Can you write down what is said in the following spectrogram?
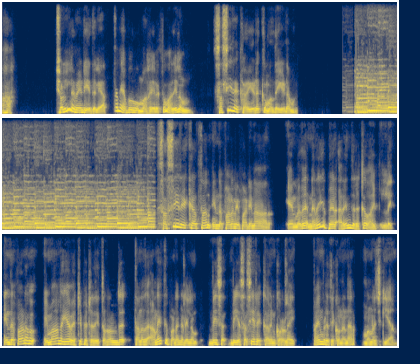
ஆஹா சொல்ல வேண்டியதில்லை அத்தனை அபூர்வமாக இருக்கும். அதிலும் சசிரேகா எடுக்கும் அந்த இடம். சசிரேகா தான் இந்த பாடலை பாடினார். என்பது நிறைய பேர் அறிந்திருக்க வாய்ப்பில்லை. இந்த பாடல் இமாலய வெற்றி பெற்றதை தொடர்ந்து தனது அனைத்து படங்களிலும் பி ச- பி எஸ் சசிரேகாவின் குரலை பயன்படுத்திக் கொண்டனர் மனோஜ் கியான்.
